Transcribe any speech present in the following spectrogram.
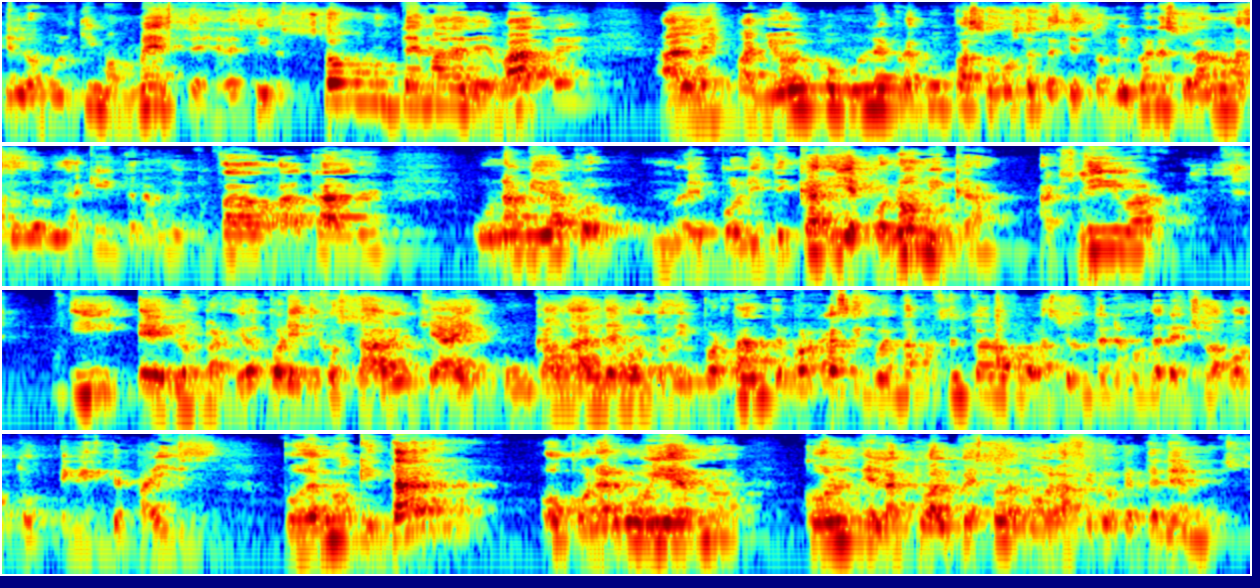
en los últimos meses. Es decir, somos un tema de debate. Al español común le preocupa. Somos 700 mil venezolanos haciendo vida aquí. Tenemos diputados, alcaldes, una vida eh, política y económica activa. Y los partidos políticos saben que hay un caudal de votos importante porque el 50% de la población tenemos derecho a voto en este país podemos quitar o poner gobierno con el actual peso demográfico que tenemos.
